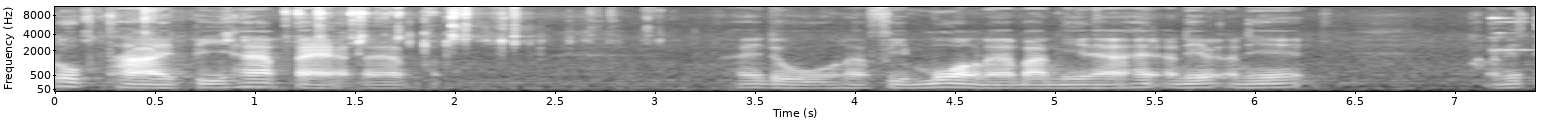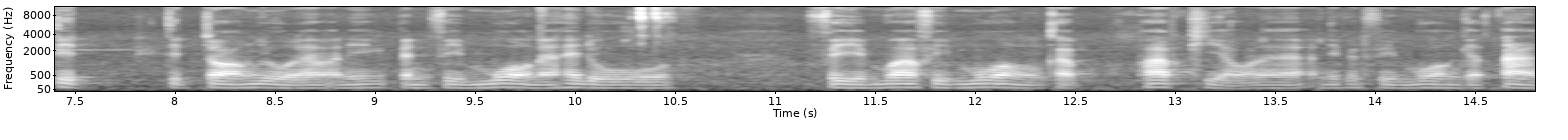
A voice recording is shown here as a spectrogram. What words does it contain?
รูปถ่ายปีห้าแปดนะครับ ให้ดูนะฟิล์มม่วงนะบานนี้นะให้อันนี้อันนี้อันนี้ติดติดจองอยู่นะครับ อันนี้เป็นฟิล์มม่วงนะ ให้ดูฟิล์มว่าฟิล์มม่วงกับ ภาพเขียวนะฮะ อันนี้เป็นฟิล์มม่วงจะต่าง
